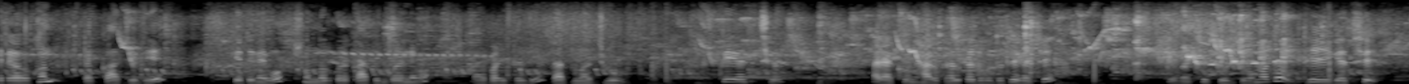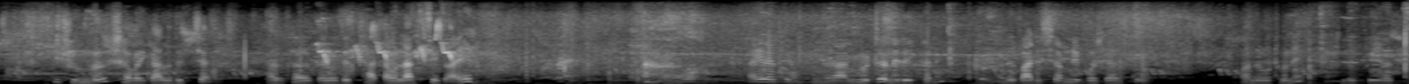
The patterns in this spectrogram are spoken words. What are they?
এটা এখন একটা কাঁচি দিয়ে কেটে নেব, সুন্দর করে কাটিং করে নেব। তারপর এটা দিয়ে দাঁত মাজবো ঠিক আছে। আর এখন হালকা হালকা রোদ উঠে গেছে। ঠিক আছে সূর্য মামাটা উঠেই গেছে। কি সুন্দর সবাইকে আলো দিচ্ছে। হালকা হালকা রোদের ছাটাও লাগছে গায়ে। এই দেখো আমি উঠোনের এখানে আমাদের বাড়ির সামনে বসে আছি। আমাদের উঠোনে দেখতেই পাচ্ছ।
